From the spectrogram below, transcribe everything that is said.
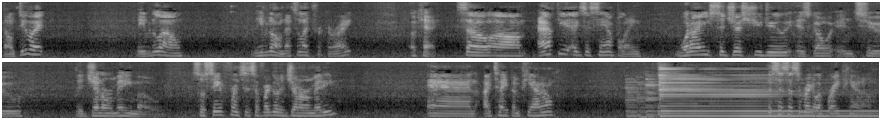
Don't do it. Leave it alone. Leave it alone. That's electric, all right? Okay, so um, after you exit sampling, what I suggest you do is go into the general MIDI mode. So say for instance, if I go to general MIDI and I type in piano, this is just a regular bright piano.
